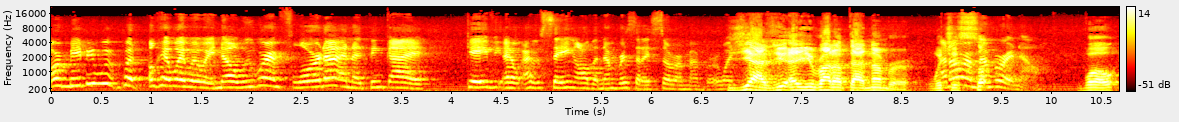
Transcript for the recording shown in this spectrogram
or maybe we. But okay, wait, wait, wait. No, we were in Florida, and I think I gave. you I, I was saying all the numbers that I still remember. When Yeah, you, and you brought up that number, which I don't is so- remember it now. well.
